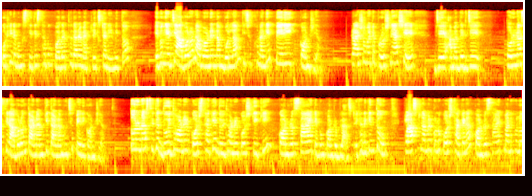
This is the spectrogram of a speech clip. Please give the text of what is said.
কঠিন এবং স্থিতিস্থাপক পদার্থ দ্বারা ম্যাট্রিক্সটা নির্মিত এবং এর যে আবরণ, আবরণের নাম বললাম কিছুক্ষণ আগে, পেরিকন্ড্রিয়াম। প্রায় সময় এটা প্রশ্নে আসে যে আমাদের যে তরুণাস্থির আবরণ, তার নাম কি? তার নাম হচ্ছে পেরিকন্ড্রিয়াম। তরুণাস্থিতে দুই ধরনের কোষ থাকে। দুই ধরনের কোষ কি কি? কন্ড্রোসাইট এবং কন্ড্রোব্লাস্ট এখানে কিন্তু ক্লাস্ট নামের কোনো কোষ থাকে না। কন্ড্রোসাইট মানে হলো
